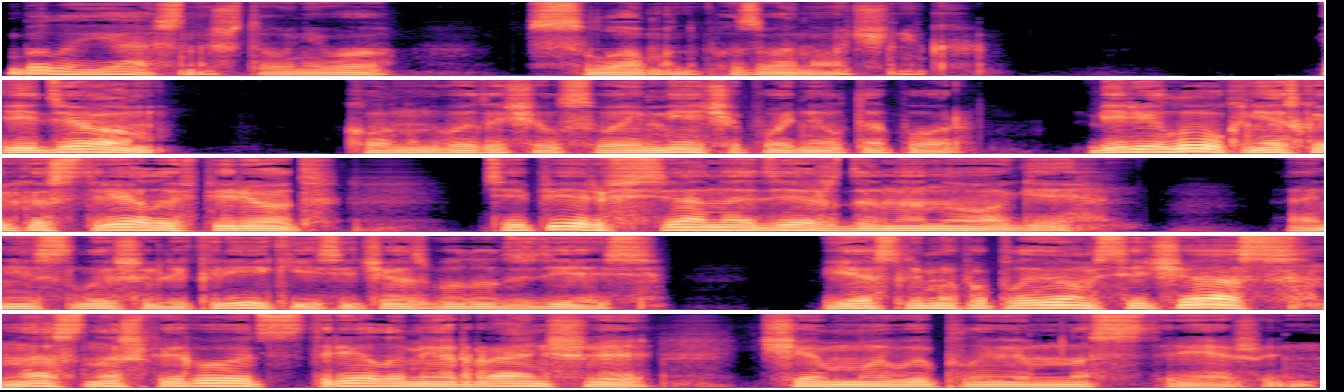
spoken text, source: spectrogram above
Было ясно, что у него сломан позвоночник. «Идем!» — Конан вытащил свой меч и поднял топор. «Бери лук, несколько стрел и вперед. Теперь вся надежда на ноги. Они слышали крики и сейчас будут здесь. Если мы поплывем сейчас, нас нашпигуют стрелами раньше, чем мы выплывем на стрежень».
